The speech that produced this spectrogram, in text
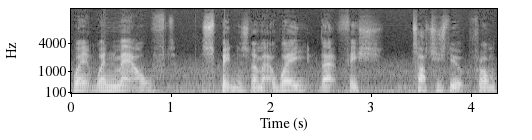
when, when mouthed, spins no matter where that fish touches the hook from.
